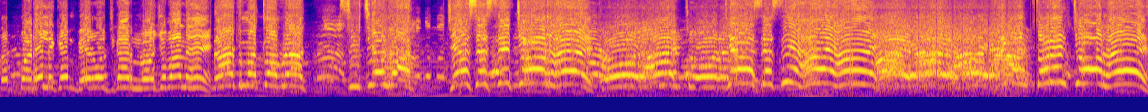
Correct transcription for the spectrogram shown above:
सब पढ़े लिखे बेरोजगार नौजवान हैं। रात मतलब रात सीजीएल रात। जैसे से चोर है चोर है। चोर जैसे से है है हेमंत सोरेन चोर है।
